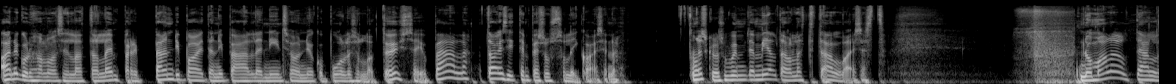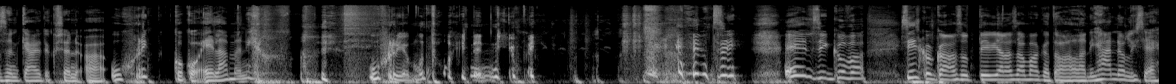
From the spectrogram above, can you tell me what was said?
Aina kun haluaisin laittaa lemppari bändipaitani päälle, niin se on joko puolisolla töissä jo päällä tai sitten pesussa likaisena. Olisiko Suvi, mitä mieltä olette tällaisesta? No mä olen ollut tällaisen käytöksen uh, uhri koko elämäni. uhri on mun toinen nimi. ensin, ensin kun mä, siskon kanssa asuttiin vielä samakatoalla, niin hän oli se,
